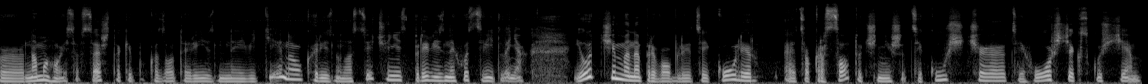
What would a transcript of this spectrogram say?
е, намагаюся все ж таки показати різний відтінок, різну насиченість при різних освітленнях. І от чим мене приваблює цей колір, ця краса, точніше, цей кущ, е, цей горщик з кущем.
